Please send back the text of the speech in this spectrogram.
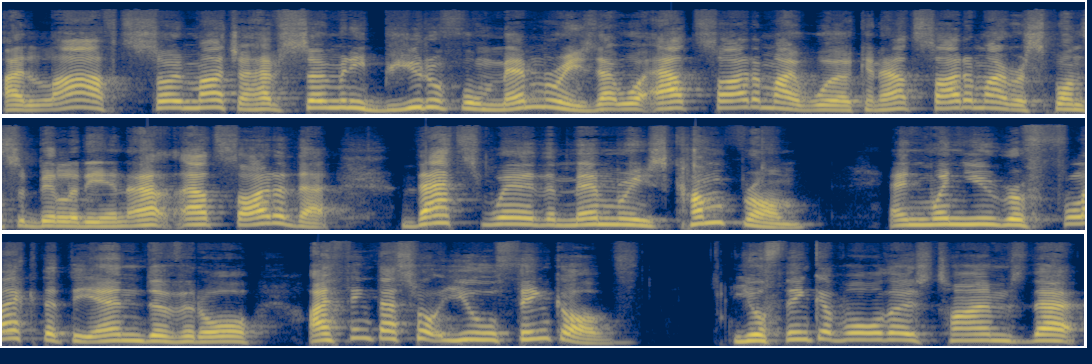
I laughed so much. I have so many beautiful memories that were outside of my work and outside of my responsibility and out, outside of that. That's where the memories come from. And when you reflect at the end of it all, I think that's what you'll think of. You'll think of all those times that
